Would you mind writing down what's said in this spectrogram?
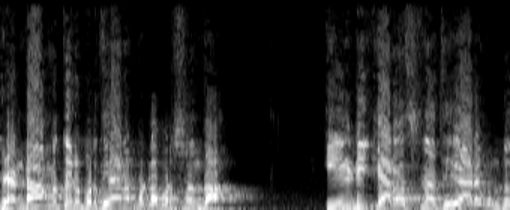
രണ്ടാമത്തെ ഒരു പ്രധാനപ്പെട്ട പ്രശ്നം എന്താ? ഇ ഡിക്ക് അറസ്റ്റിന് അധികാരമുണ്ട്.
